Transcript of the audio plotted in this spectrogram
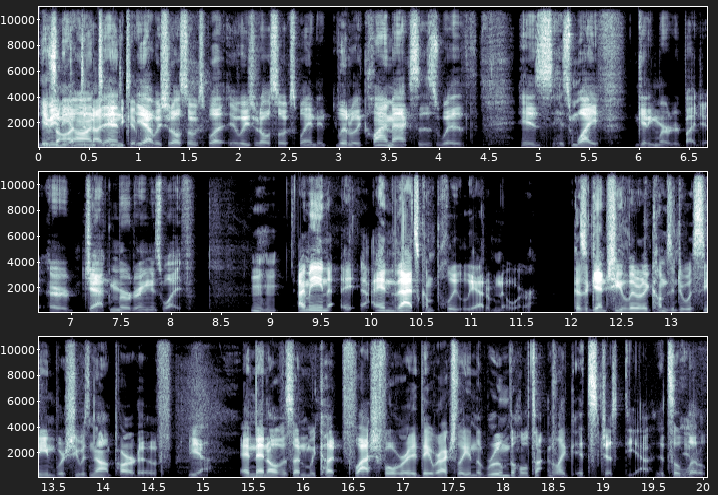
You His mean aunt aunt not need to and yeah, murdered. we should also explain. We should also explain it. Literally climaxes with his his wife getting murdered by Ja- or Jack murdering his wife. hmm I mean, and that's completely out of nowhere. Because again, she literally comes into a scene where she was not part of, Yeah, and then all of a sudden we cut flash forward. They were actually in the room the whole time. Like it's just yeah, it's a Yeah. little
